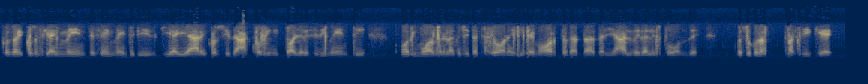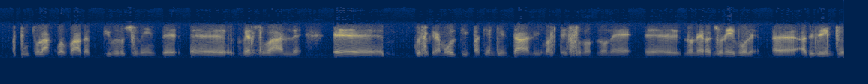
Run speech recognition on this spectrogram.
cosa, cosa, si ha in mente? Si ha in mente di sghiaiare i corsi d'acqua, quindi togliere sedimenti o rimuovere la vegetazione viva e morta da, da, dagli alvei e dalle sponde. Questo cosa fa sì che appunto l'acqua vada più velocemente eh, verso valle. Eh, questo crea molti impatti ambientali, ma spesso no, non, è, eh, non, è, ragionevole. Eh, ad esempio,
